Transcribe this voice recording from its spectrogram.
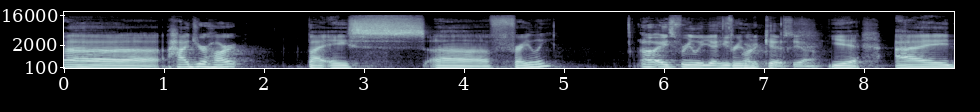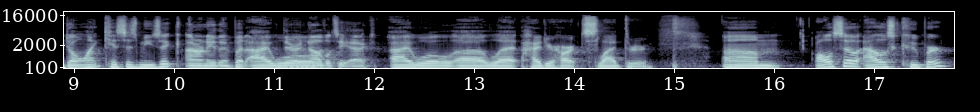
Uh, Hide Your Heart by Ace uh, Frehley. Oh, Ace Frehley. Yeah, he's Frehley. part of Kiss. Yeah, Yeah, I don't like Kiss's music, I don't either. but I will. they're a novelty act. I will uh, let Hide Your Heart slide through. Um, also, Alice Cooper.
